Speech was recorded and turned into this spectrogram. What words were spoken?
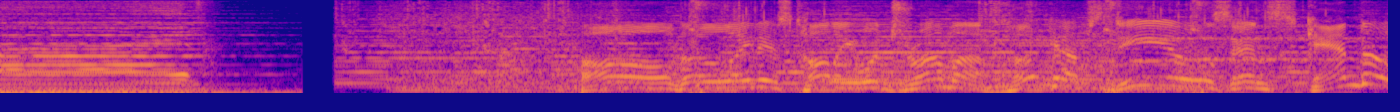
101.5. All the latest Hollywood drama, hookups, deals, and scandal.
